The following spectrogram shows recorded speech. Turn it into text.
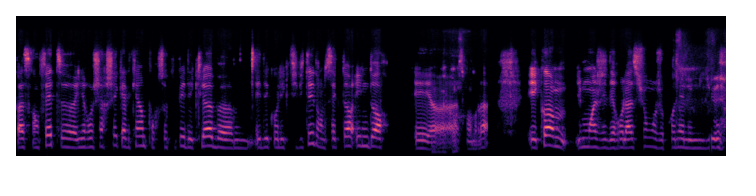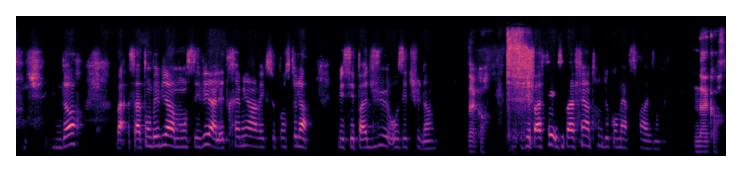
parce qu'en fait, euh, ils recherchaient quelqu'un pour s'occuper des clubs euh, et des collectivités dans le secteur indoor. Et euh, à ce moment-là, et comme moi j'ai des relations, je connais le milieu indoor, bah, ça tombait bien. Mon CV allait très bien avec ce poste-là, mais c'est pas dû aux études. Hein. D'accord. J'ai pas fait, j'ai pas fait un truc de commerce, par exemple. D'accord.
